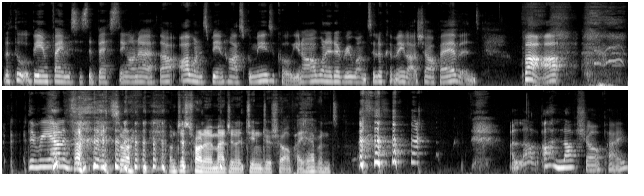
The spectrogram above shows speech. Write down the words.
the thought of being famous is the best thing on earth. I, I wanted to be in High School Musical. You know, I wanted everyone to look at me like Sharpay Evans, but the reality. Sorry, I'm just trying to imagine a ginger Sharpay Evans. I love I love Sharpay.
